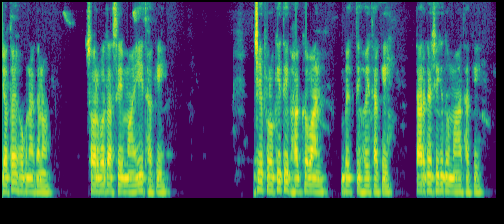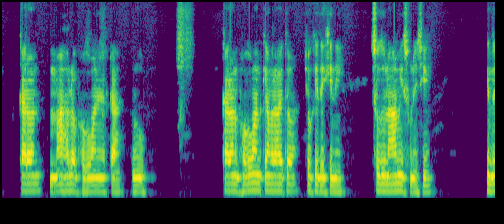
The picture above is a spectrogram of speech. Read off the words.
যতই হোক না কেন, সর্বদা সে মাই থাকে। যে প্রকৃতি ভাগ্যবান ব্যক্তি হয়ে থাকে, তার কাছে কিন্তু মা থাকে। কারণ মা হলো ভগবানের একটা রূপ। কারণ ভগবানকে আমরা হয়তো চোখে দেখিনি, শুধু নামই শুনেছি। কিন্তু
